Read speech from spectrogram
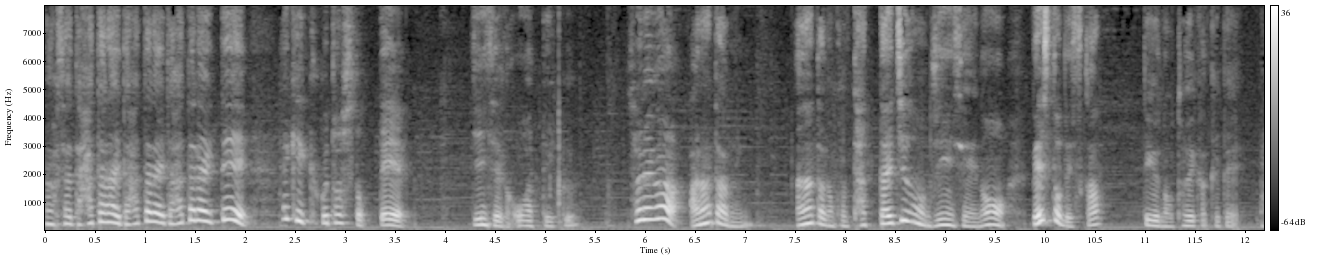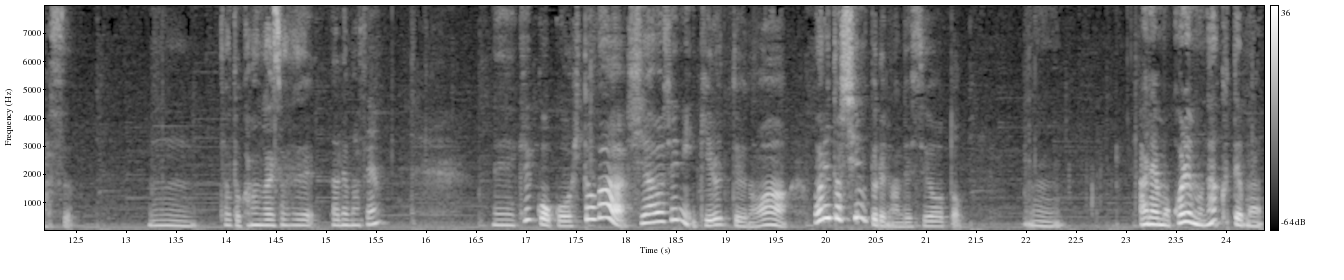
なんかそうやって働いて働いて働いてで結局年取って人生が終わっていく。それがあなたにあなたのこのたった一度の人生のベストですか？っていうのを問いかけてます。うん、ちょっと考えさせられません？ね、結構こう人が幸せに生きるっていうのは割とシンプルなんですよと、うん、あれもこれもなくても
